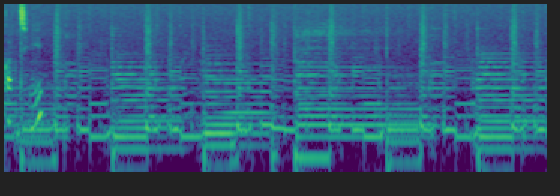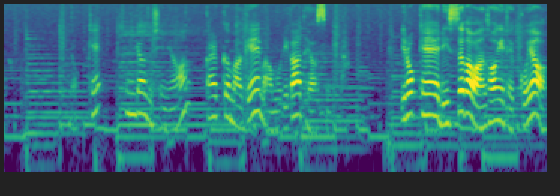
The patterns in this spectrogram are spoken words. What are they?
똑같이. 이렇게 숨겨주시면 깔끔하게 마무리가 되었습니다. 이렇게 리스가 완성이 됐고요.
